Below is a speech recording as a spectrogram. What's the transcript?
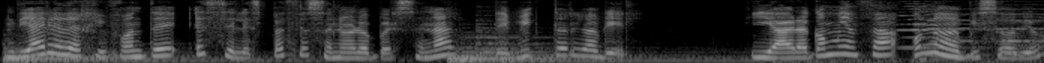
Diario de Argifonte es el espacio sonoro personal de Víctor Gabriel. Y ahora comienza un nuevo episodio.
